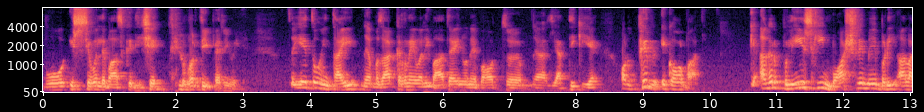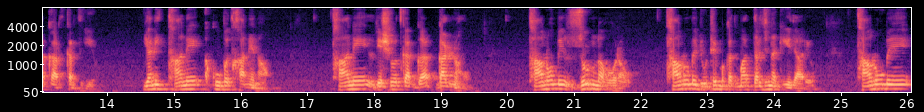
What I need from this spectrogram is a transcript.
वो इस सिविल लिबास के नीचे वर्दी पहनी हुई है। तो ये तो इंतहाई मज़ाक करने वाली बात है, इन्होंने बहुत ज़्यादती की है। और फिर एक और बात, कि अगर पुलिस की माशरे में बड़ी आला कारकर्दगी हो, यानी थाने अकूबत खाने ना हो, थाने रिश्वत का गढ़ ना हो, थानों में जुल्म ना हो रहा हो, थानों में झूठे मुकदमा दर्ज ना किए जा रहे हो, थानों में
